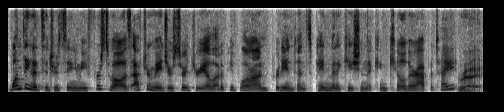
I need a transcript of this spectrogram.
One thing that's interesting to me, first of all, is after major surgery, a lot of people are on pretty intense pain medication that can kill their appetite. Right.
